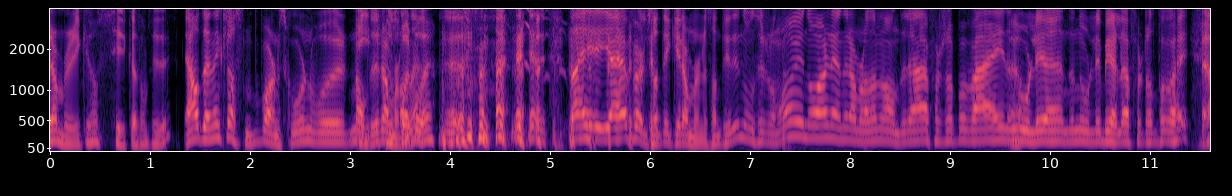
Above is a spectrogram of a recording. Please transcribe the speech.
Ramler ikke sånn cirka samtidig? Jeg hadde en i klassen på barneskolen hvor den aldri ramla ned. Nei, jeg har følelsen at det ikke ramler ned samtidig. Noen sier sånn Oi, nå er den ene ramla ned, men den andre er fortsatt på vei. Den nordlige, den nordlige bjelle er fortsatt på vei. Ja.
